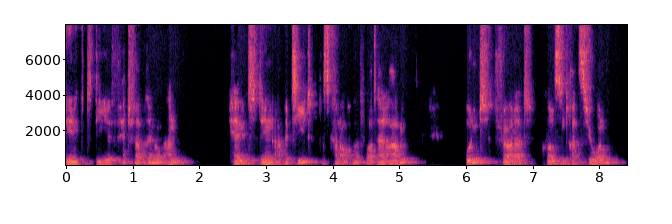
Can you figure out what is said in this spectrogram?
Regt die Fettverbrennung an hemmt den Appetit, das kann auch einen Vorteil haben, und fördert Konzentration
